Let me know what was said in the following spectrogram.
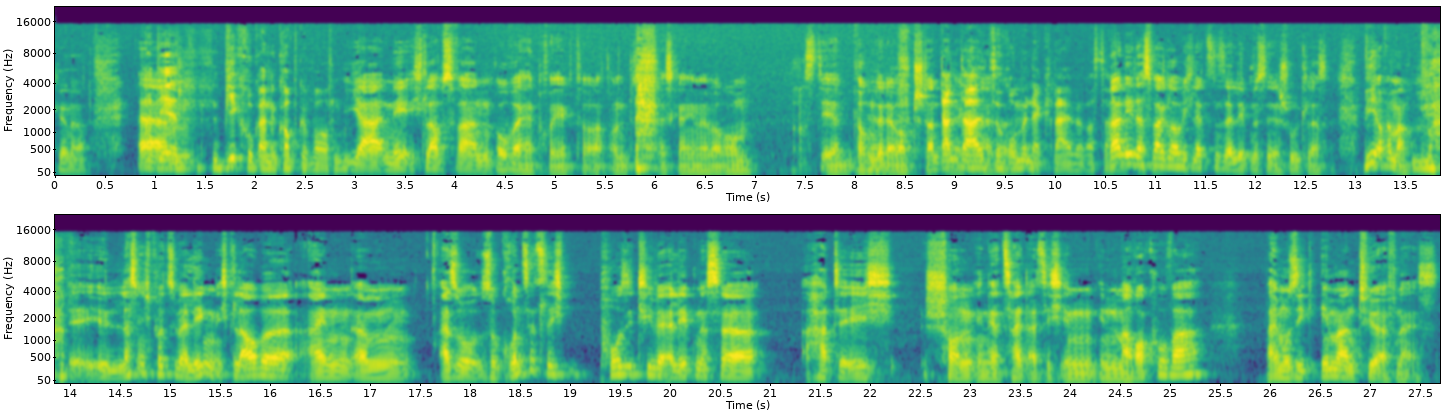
Genau. Hat dir ähm, einen Bierkrug an den Kopf geworfen? Ja, nee, ich glaube, es war ein Overhead-Projektor und ich weiß gar nicht mehr warum der, warum ja. der da überhaupt stand. Stand da halt so rum in der Kneipe, was da. Ah, nee, das war, glaube ich, letztens Erlebnis in der Schulklasse. Wie auch immer. Äh, lass mich kurz überlegen. Ich glaube, ein, ähm, also so grundsätzlich positive Erlebnisse hatte ich schon in der Zeit, als ich in, in Marokko war, weil Musik immer ein Türöffner ist.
